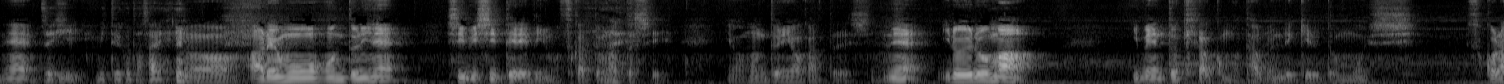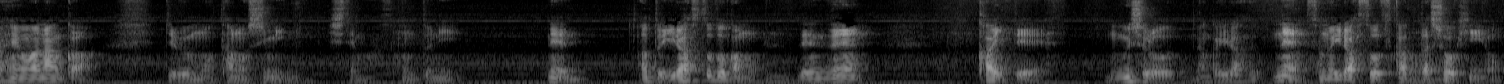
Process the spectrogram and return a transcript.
ね。ぜひ見てください。うんあれも本当にね CBC テレビにも使ってもらったし、い、や本当に良かったですしね。いろいろまあイベント企画も多分できると思うしそこら辺はなんか自分も楽しみにしてます。本当に。ね。あとイラストとかも全然描いてむしろなんかイラ,、ね、そのイラストを使った商品を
